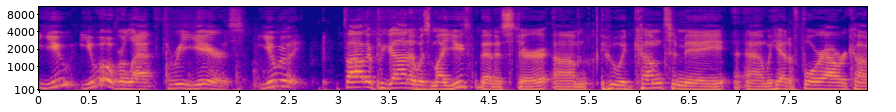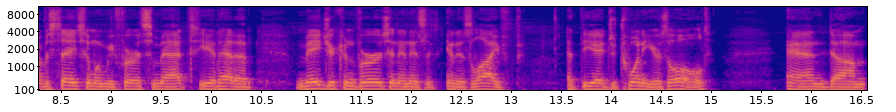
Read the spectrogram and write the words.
you you overlapped three years. You were Father Pagano was my youth minister, um, who would come to me. Uh, we had a four-hour conversation when we first met. He had had a major conversion in his in his life at the age of 20 years old, and um,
